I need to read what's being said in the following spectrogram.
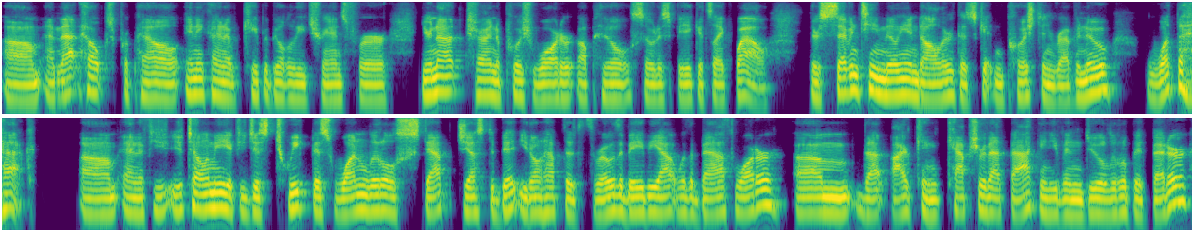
Um, and that helps propel any kind of capability transfer. You're not trying to push water uphill, so to speak. It's like, wow, there's $17 million that's getting pushed in revenue. What the heck? Um, and if you, you're telling me if you just tweak this one little step just a bit, you don't have to throw the baby out with the bathwater, um, that I can capture that back and even do a little bit better.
